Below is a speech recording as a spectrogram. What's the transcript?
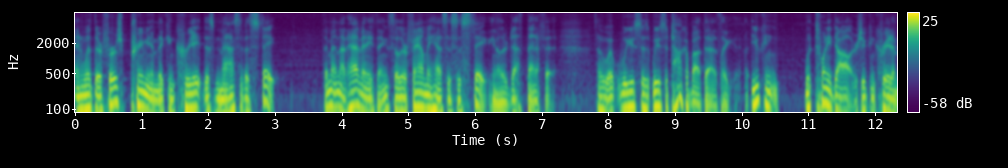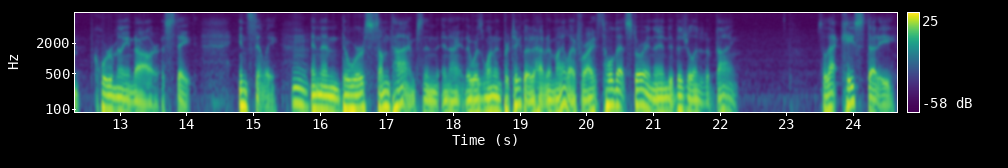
And with their first premium, they can create this massive estate. They might not have anything, so their family has this estate, you know, their death benefit. So we- we used to we used to talk about that. It's like you can with twenty dollars, you can create a quarter million dollar estate instantly. Hmm. And then there were some times, and, and I there was one in particular that happened in my life where I told that story and the individual ended up dying. So that case study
